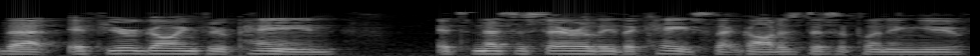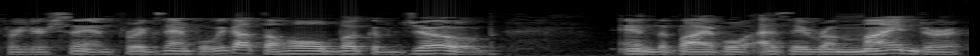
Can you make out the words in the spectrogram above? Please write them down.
that if you're going through pain, it's necessarily the case that God is disciplining you for your sin. For example, we got the whole book of Job in the Bible as a reminder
